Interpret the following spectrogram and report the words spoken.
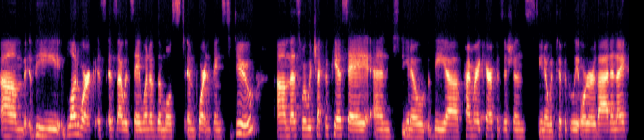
um, the blood work is, is, I would say, one of the most important things to do. Um, that's where we check the PSA, and you know the uh, primary care physicians, you know, would typically order that. And I,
